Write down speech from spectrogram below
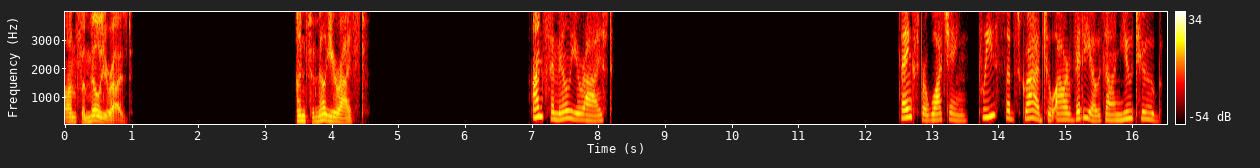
Unfamiliarized. Unfamiliarized. Unfamiliarized. Thanks for watching. Please subscribe to our videos on YouTube.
